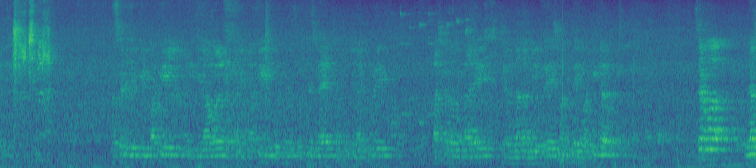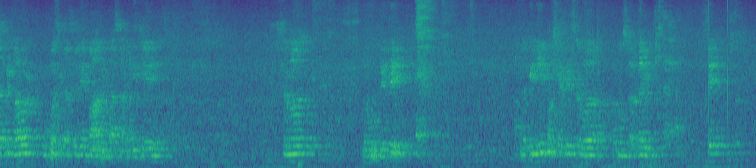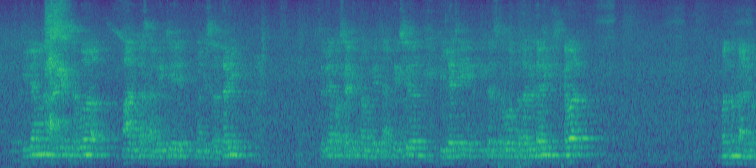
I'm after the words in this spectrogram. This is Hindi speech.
प्रसन्नजी पाटील अनिती रावळ रत्नाजी पाटील गोविंद साहेब काळे जगन्नाथा मिळकरे स्वातीताई वाटीकर सर्व व्यासपीठावर उपस्थित महाविकास आघाडीचे सर्व प्रमुख नेते आपल्या तिन्ही पक्षाचे सर्व प्रमुख सहकारी जिल्ह्यामधून आलेले सर्व महाविकास आघाडीचे माझे सहकारी सगळ्या पक्षाचे तालुक्याचे अध्यक्ष जिल्ह्याचे इतर सर्व पदाधिकारी धन्यवाद बंधू आणि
